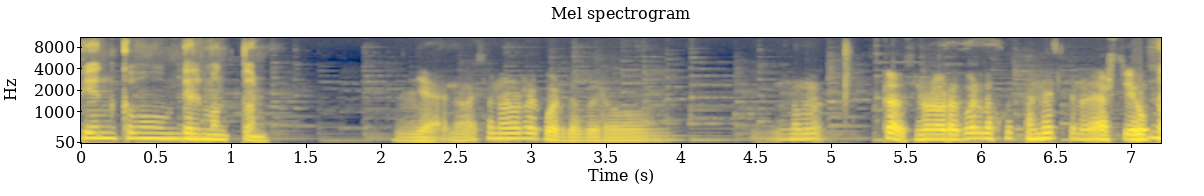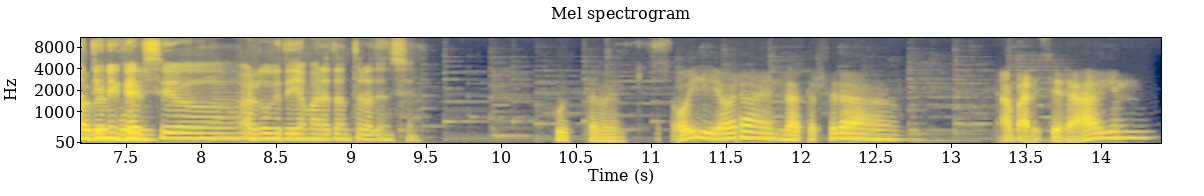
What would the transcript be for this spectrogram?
Bien como del montón. Ya, no, eso no lo recuerdo, pero... No me- Claro, si no lo recuerdo justamente no debe haber sido un No papel tiene que muy- haber sido algo que te llamara tanto la atención. Justamente. Oye, y ahora en la tercera aparecerá alguien,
